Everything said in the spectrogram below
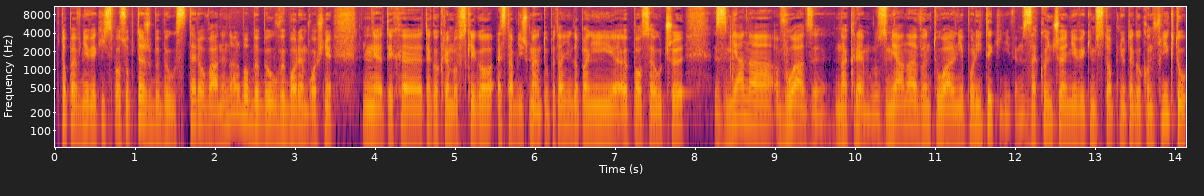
kto pewnie w jakiś sposób też by był sterowany, no albo by był wyborem właśnie tych, e, tego kremlowskiego establishmentu. Pytanie do pani e, poseł, czy zmiana władzy na Kremlu, zmiana ewentualnie polityki, nie wiem, zakończenie w jakimś stopniu tego konfliktu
